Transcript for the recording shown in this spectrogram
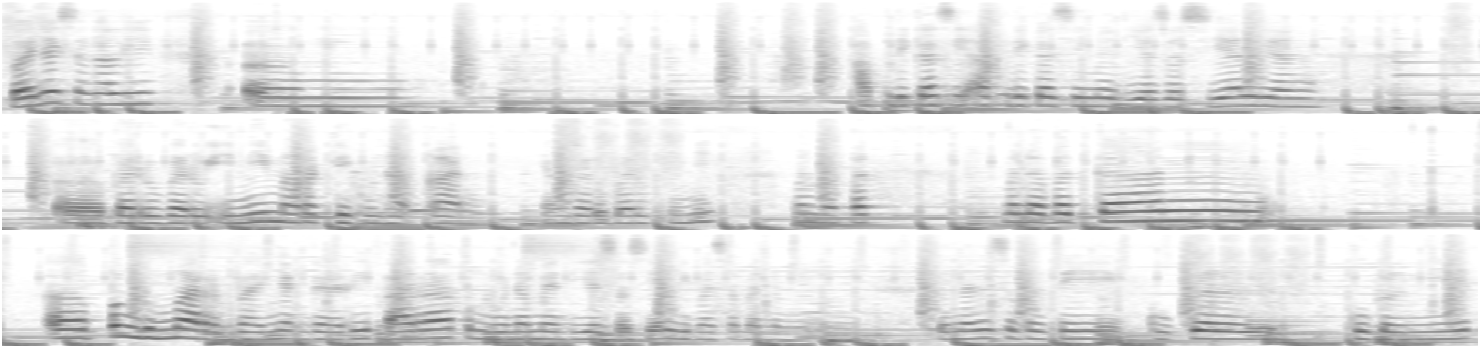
Banyak sekali um, aplikasi-aplikasi media sosial yang eh, baru-baru uh, ini marak digunakan. Yang baru-baru ini mendapat mendapatkan uh, penggemar banyak dari para pengguna media sosial di masa pandemi ini. Contohnya seperti Google Google Meet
